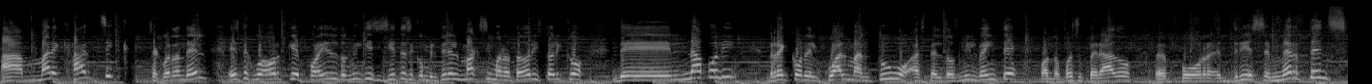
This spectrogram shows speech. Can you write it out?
a Marek Havcik? ¿Se acuerdan de él? Este jugador que por ahí del 2017 se convirtió en el máximo anotador histórico del Napoli, récord el cual mantuvo hasta el 2020 cuando fue superado eh, por Dries Mertens.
